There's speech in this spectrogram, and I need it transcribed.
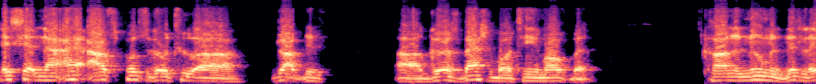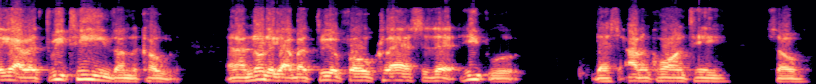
They said now I, I was supposed to go to uh drop this uh girls basketball team off, but Cardinal Newman, this they got like three teams on the code, and I know they got about three or four classes at Heathwood that's out in quarantine. So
